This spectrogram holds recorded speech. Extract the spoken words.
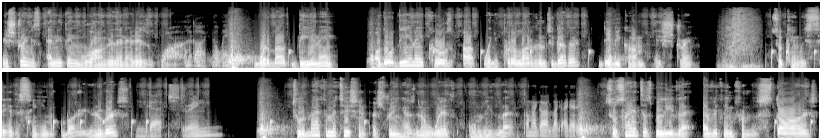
a string is anything longer than it is wide. Oh my god, no way. What about DNA? Although DNA curls up when you put a lot of them together, they become a string. So can we say the same about our universe? That string? To a mathematician, a string has no width, only length. Oh my god, like I get it. So scientists believe that everything from the stars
